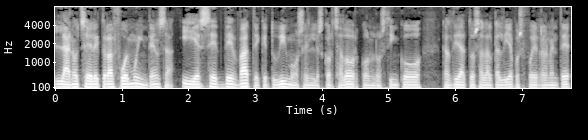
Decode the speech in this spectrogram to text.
La noche electoral fue muy intensa y ese debate que tuvimos en el escorchador con los cinco candidatos a la alcaldía pues fue realmente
